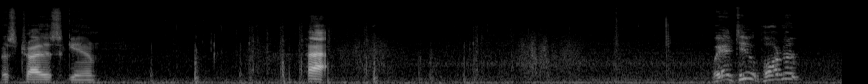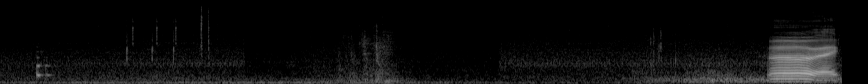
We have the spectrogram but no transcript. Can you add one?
let's try this again. Ha! Where to, partner? Alright,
